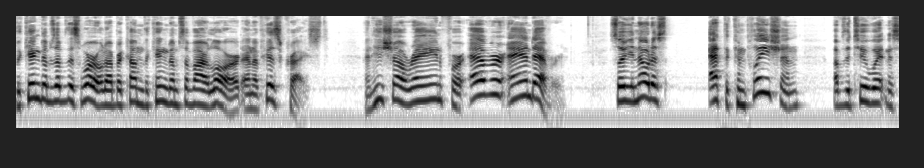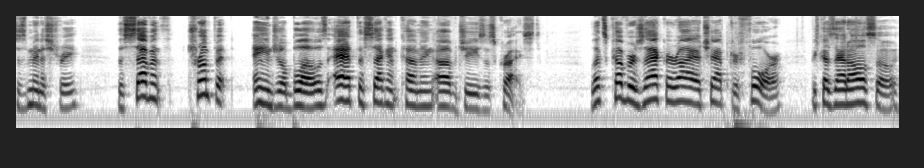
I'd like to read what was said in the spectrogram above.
The kingdoms of this world are become the kingdoms of our Lord and of his Christ, and he shall reign for ever and ever. So you notice at the completion of the two witnesses' ministry, the seventh trumpet angel blows at the second coming of Jesus Christ. Let's cover Zechariah chapter 4 because that also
